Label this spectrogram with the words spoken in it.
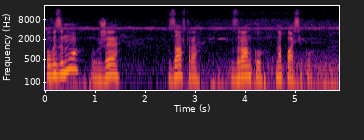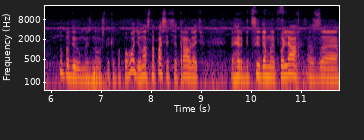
повеземо вже завтра зранку на пасіку. Ну, подивимось знову ж таки по погоді. У нас на пасіці травлять гербіцидами поля з е,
